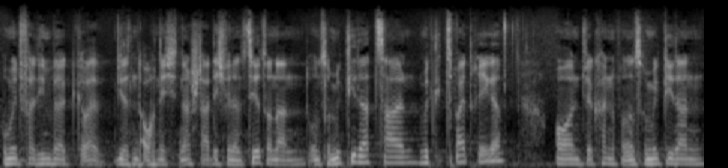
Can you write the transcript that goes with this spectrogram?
womit verdienen wir, wir sind auch nicht ne, staatlich finanziert, sondern unsere Mitglieder zahlen Mitgliedsbeiträge und wir können von unseren Mitgliedern,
